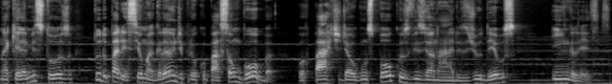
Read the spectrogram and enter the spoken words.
naquele amistoso, tudo parecia uma grande preocupação boba por parte de alguns poucos visionários judeus e ingleses.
